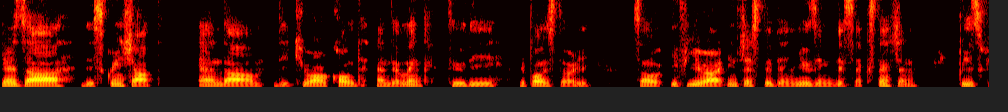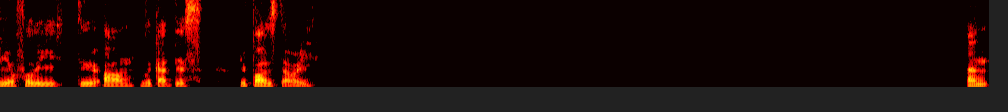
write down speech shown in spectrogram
Here's uh, the screenshot and um, the QR code and the link to the repository. So if you are interested in using this extension, please feel free to um, look at this repository. And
